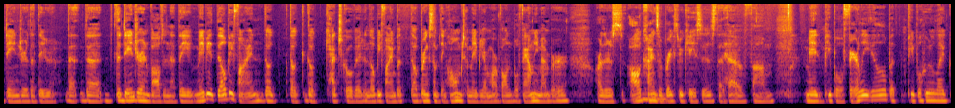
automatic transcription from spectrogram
danger that they that the the danger involved in that they maybe they'll be fine they'll they'll they'll catch covid and they'll be fine but they'll bring something home to maybe a more vulnerable family member or there's all mm-hmm. kinds of breakthrough cases that have um, made people fairly ill but people who like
